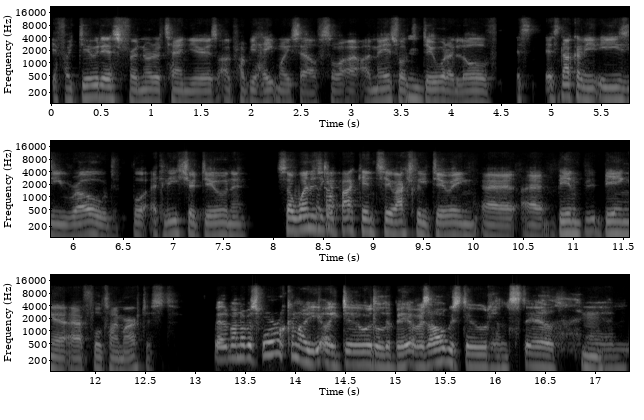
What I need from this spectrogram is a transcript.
if i do this for another 10 years i'll probably hate myself so i, I may as well mm. do what i love it's it's not going to be an easy road but at least you're doing it so when did you get back into actually doing uh, uh, being being a, a full time artist? Well, when I was working, I, I doodled a bit. I was always doodling still, mm. um,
